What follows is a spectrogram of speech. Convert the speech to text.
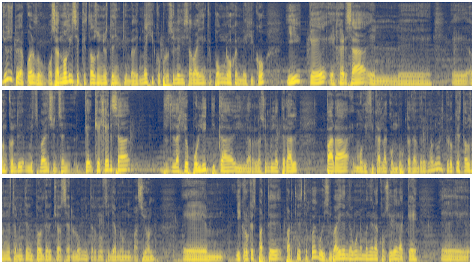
Yo sí estoy de acuerdo. O sea, no dice que Estados Unidos tienen que invadir México, pero sí le dice a Biden que ponga un ojo en México y que ejerza el... eh, eh, que, que ejerza pues, la geopolítica y la relación bilateral para modificar la conducta de Andrés Manuel. Creo que Estados Unidos también tiene todo el derecho de hacerlo mientras no se llame una invasión. Eh, y creo que es parte, parte de este juego. Y si Biden de alguna manera considera que eh,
